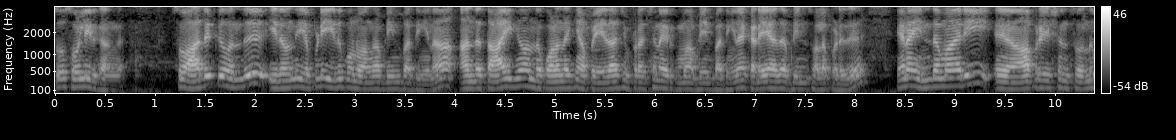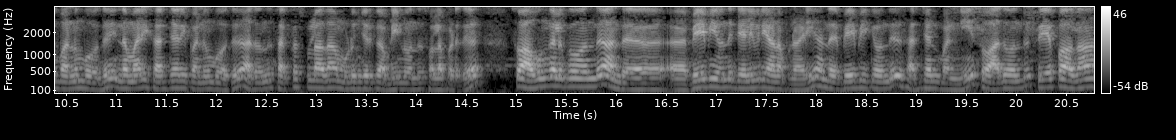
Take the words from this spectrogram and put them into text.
ஸோ சொல்லியிருக்காங்க. ஸோ அதுக்கு வந்து இதை வந்து எப்படி இது பண்ணுவாங்க அப்படின்னு பார்த்தீங்கன்னா அந்த தாய்க்கும் அந்த குழந்தைக்கும் அப்போ ஏதாச்சும் பிரச்சனை இருக்குமா அப்படின்னு பார்த்தீங்கன்னா கிடையாது அப்படின்னு சொல்லப்படுது. ஏன்னா இந்த மாதிரி ஆப்ரேஷன்ஸ் வந்து பண்ணும்போது இந்த மாதிரி சர்ஜரி பண்ணும்போது அது வந்து சக்ஸஸ்ஃபுல்லாக தான் முடிஞ்சிருக்கு அப்படின்னு வந்து சொல்லப்படுது. ஸோ அவங்களுக்கு வந்து அந்த பேபி வந்து டெலிவரி ஆன பின்னாடி அந்த பேபிக்கு வந்து சர்ஜன் பண்ணி ஸோ அது வந்து சேஃபாக தான்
